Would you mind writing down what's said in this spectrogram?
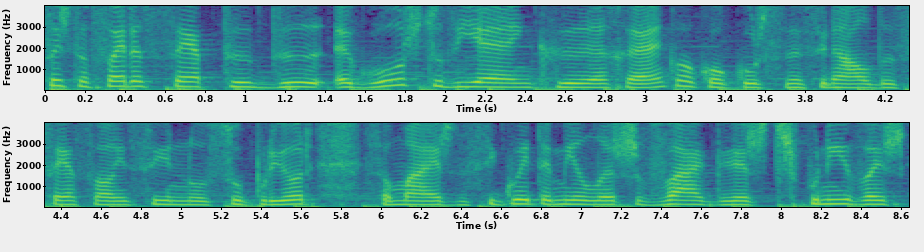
Sexta-feira, 7 de agosto, dia em que arranca o Concurso Nacional de Acesso ao Ensino Superior. São mais de 50 mil as vagas disponíveis.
